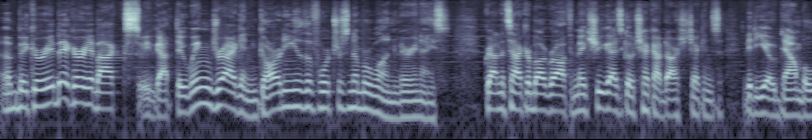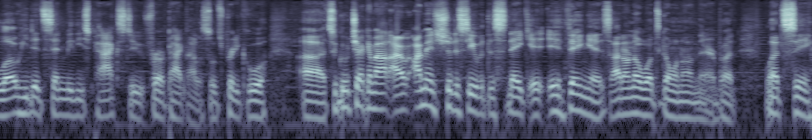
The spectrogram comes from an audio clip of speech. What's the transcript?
a Bickery Bickery box. We've got the Winged Dragon, Guardian of the Fortress number one. Very nice. Ground Attacker Bugroth. Make sure you guys go check out Dr. Chicken's video down below. He did send me these packs to for a pack battle, so it's pretty cool. Uh, so go check him out. I, am interested to see what the snake it, it thing is. I don't know what's going on there, but let's see.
